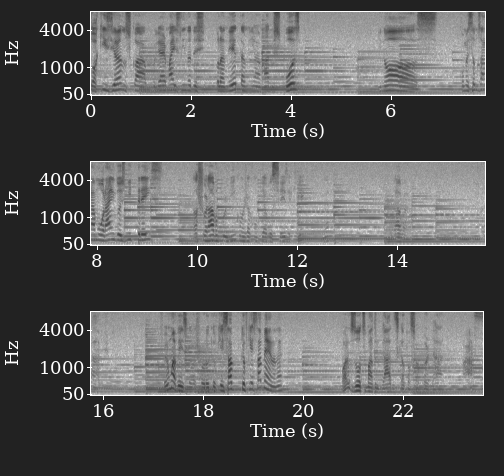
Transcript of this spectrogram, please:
Estou há 15 anos com a mulher mais linda desse Planeta, minha amada esposa. E nós começamos a namorar em 2003. Ela chorava por mim, como eu já contei a vocês aqui. Né? Foi uma vez que ela chorou, que eu fiquei, que eu fiquei sabendo, né? Olha as outras madrugadas que ela passou acordada. Nossa.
